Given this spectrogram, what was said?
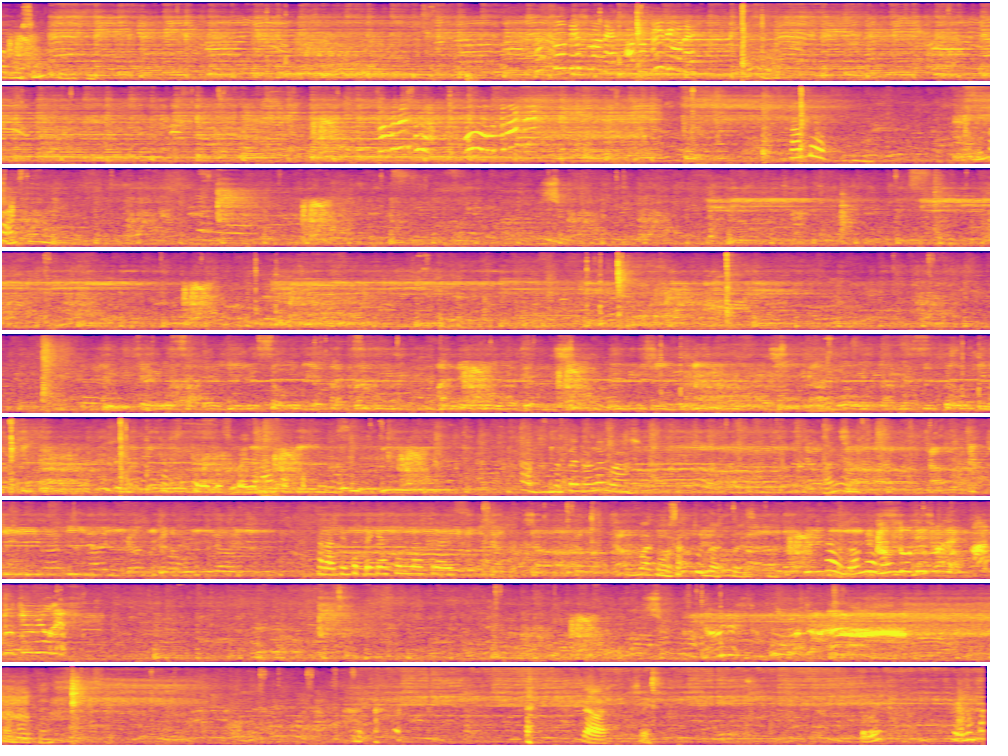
bagunçando tudo. 他不，你把这。Outras coisas não, só um pouquinho assim. Ah, precisa pegar o negócio. Olha. Olha lá, tenta pegar aquele lá atrás. Vou bagunçar tudo a coisa. aqui. Ah, vamos errar. Da hora. Pronto? Eu não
